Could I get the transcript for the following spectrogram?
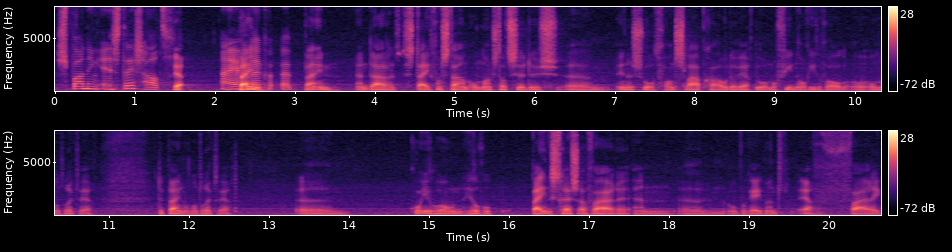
spanning en stress had. Ja. Eigenlijk, eh, Pijn. En daar stijf van staan, ondanks dat ze dus ehm, in een soort van slaap gehouden werd door morfine, of in ieder geval onderdrukt werd. De pijn onderdrukt werd. Ehm, kon je gewoon heel veel pijnstress ervaren. En ehm, op een gegeven moment ervaar ik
